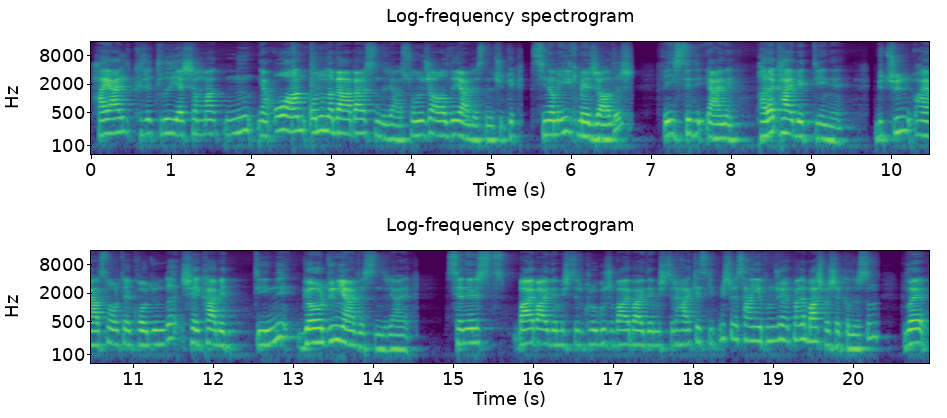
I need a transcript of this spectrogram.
hayal kırıklığı yaşamanın yani o an onunla berabersindir yani sonucu aldığı yerdesindir çünkü sinema ilk mecradır ve istedi yani para kaybettiğini bütün hayatını ortaya koyduğunda şey kaybettiğini gördüğün yerdesindir yani senarist bay bay demiştir kurgucu bay bay demiştir herkes gitmiş ve sen yapımcı yönetmenle baş başa kalırsın ve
